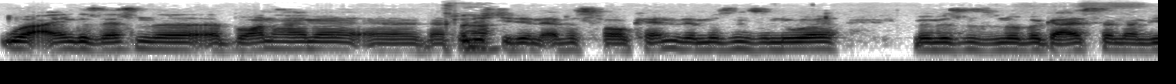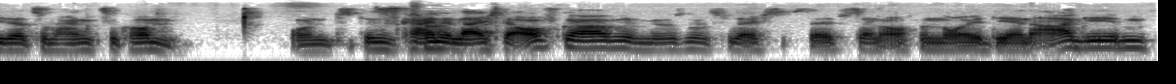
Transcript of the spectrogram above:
ureingesessene Bornheimer, äh, natürlich, Klar. die den FSV kennen. Wir müssen sie nur wir müssen sie nur begeistern, dann wieder zum Hang zu kommen. Und das ist keine leichte Aufgabe. Wir müssen uns vielleicht selbst dann auch eine neue DNA geben.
